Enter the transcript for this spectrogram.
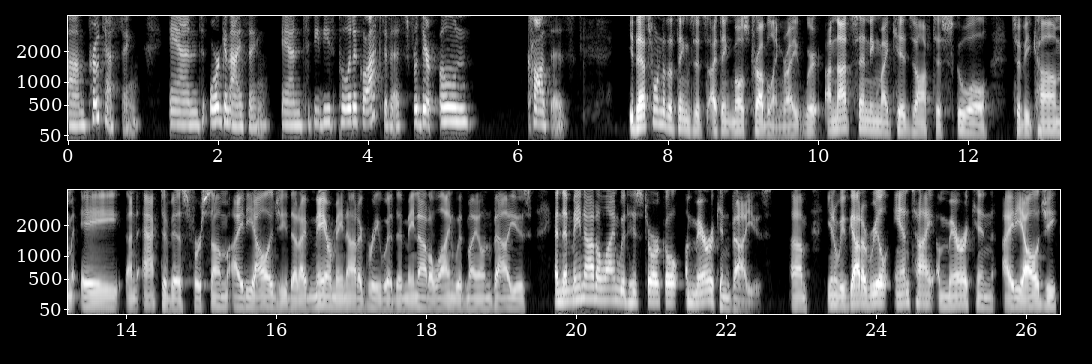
um, protesting and organizing and to be these political activists for their own causes. That's one of the things that's I think most troubling, right? Where I'm not sending my kids off to school to become a an activist for some ideology that I may or may not agree with, that may not align with my own values, and that may not align with historical American values. Um, you know, we've got a real anti-American ideology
